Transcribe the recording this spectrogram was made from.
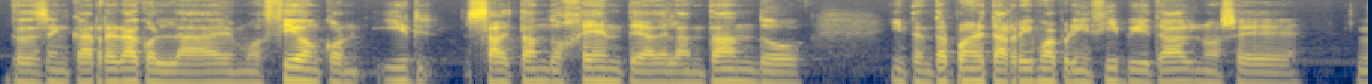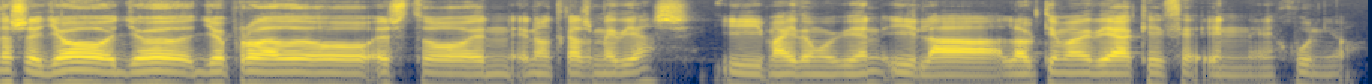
Entonces en carrera con la emoción, con ir saltando gente, adelantando, intentar ponerte a ritmo al principio y tal, no sé. No sé, yo, yo, yo he probado esto en, en otras medias y me ha ido muy bien. Y la, la última media que hice en, en junio,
